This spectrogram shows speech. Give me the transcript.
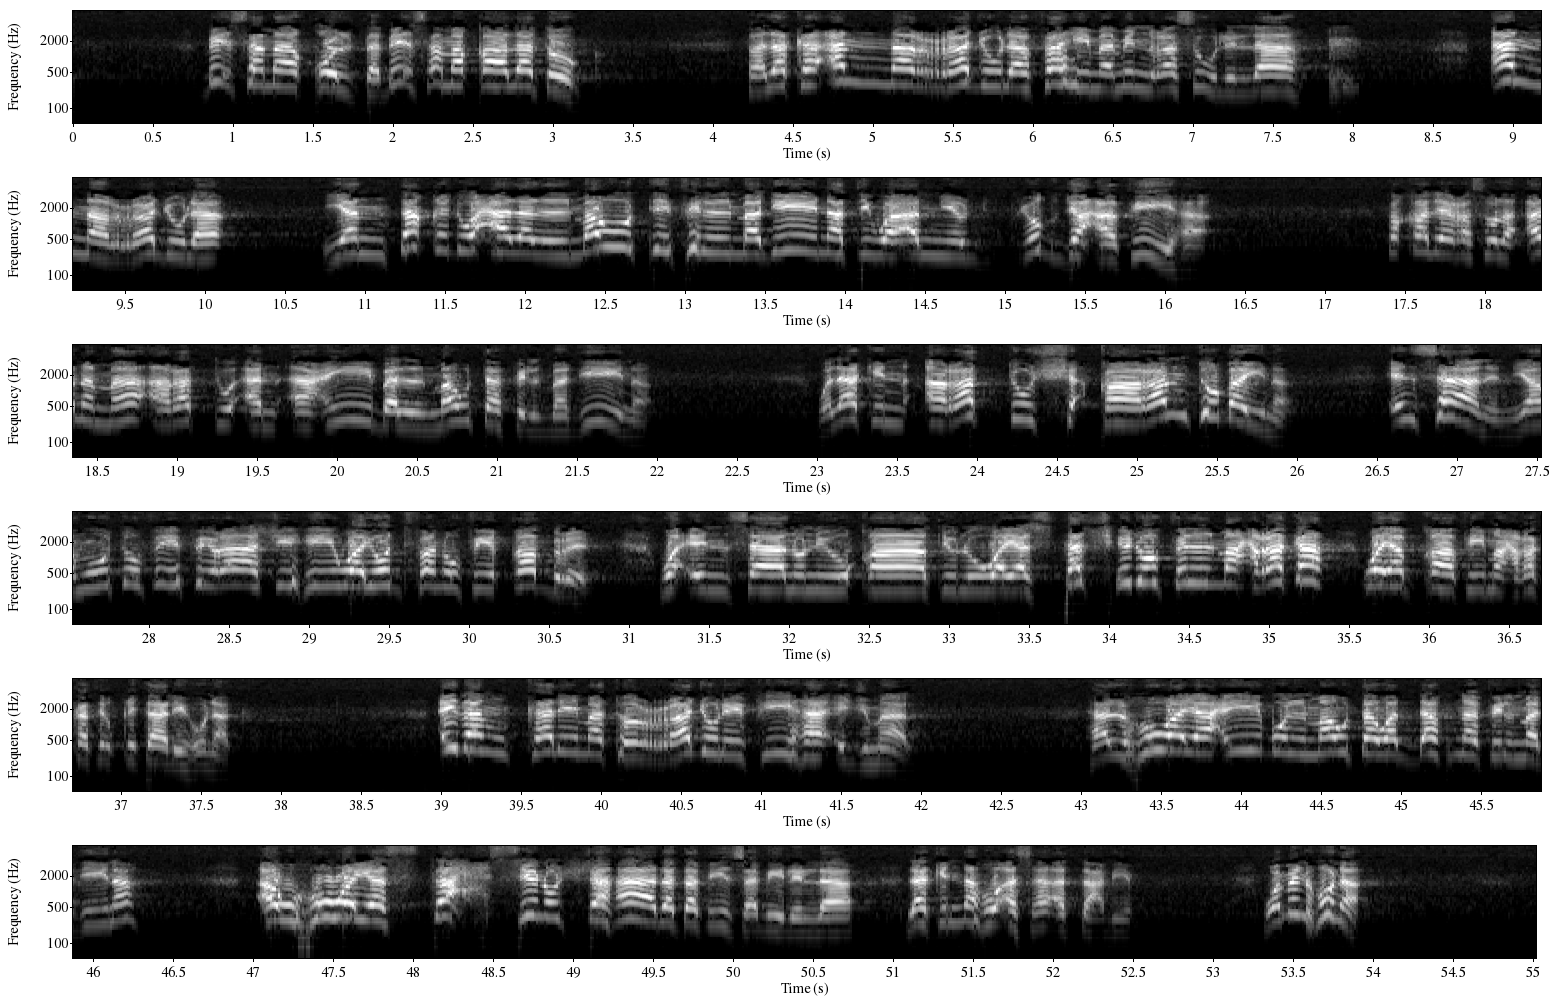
بئس ما قلت بئس مقالتك فلك أن الرجل فهم من رسول الله أن الرجل ينتقد على الموت في المدينة وأن يضجع فيها. فقال يا رسول الله أنا ما أردت أن أعيب الموت في المدينة ولكن أردت قارنت بين إنسان يموت في فراشه ويدفن في قبره وإنسان يقاتل ويستشهد في المعركة ويبقى في معركة القتال هناك. اذا كلمة الرجل فيها إجمال. هل هو يعيب الموت والدفن في المدينة؟ أو هو يستحسن الشهادة في سبيل الله لكنه أساء التعبير. ومن هنا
